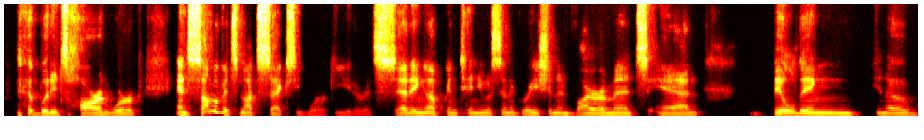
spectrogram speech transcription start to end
but it's hard work. And some of it's not sexy work either. It's setting up continuous integration environments and building you know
